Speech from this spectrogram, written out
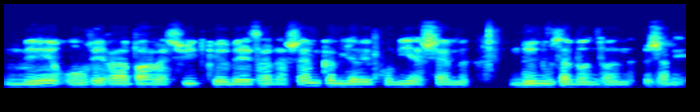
Mais on verra par la suite que Bezrat Hashem, comme il avait promis, Hashem ne nous abandonne jamais.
